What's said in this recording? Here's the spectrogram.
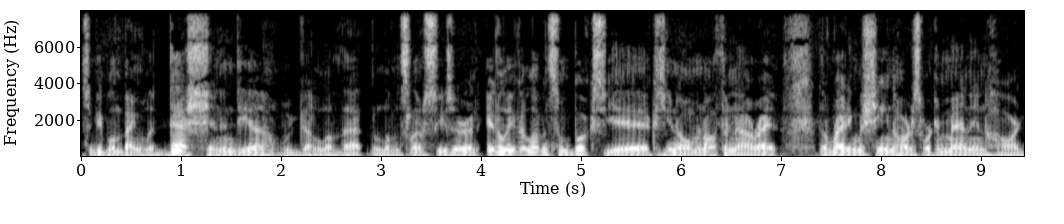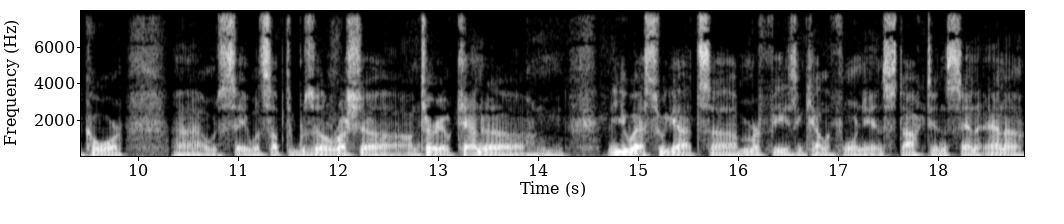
some people in Bangladesh and India. We gotta love that. They're loving Slam Caesar. And Italy, they're loving some books. Yeah, because you know I'm an author now, right? The writing machine, hardest working man in hardcore. Uh, I would say what's up to Brazil, Russia, Ontario, Canada, the U.S. We got uh, Murphy's in California and Stockton, Santa Ana.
